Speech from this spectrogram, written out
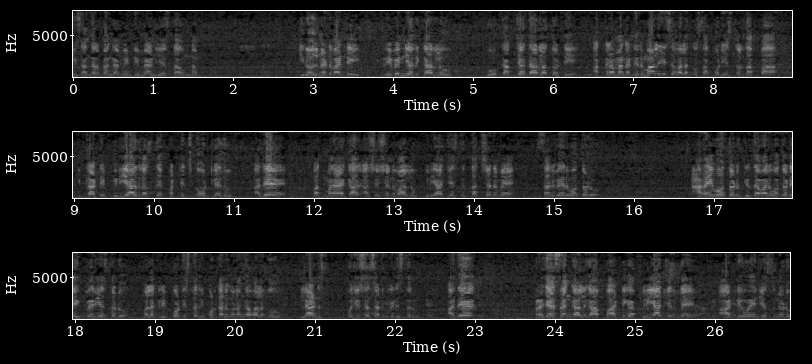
ఈ సందర్భంగా మేము డిమాండ్ చేస్తా ఉన్నాం. ఈ రోజు ఉన్నటువంటి రెవెన్యూ అధికారులు భూ కబ్జాదారులతోటి అక్రమంగా నిర్మాణాలు చేసే వాళ్ళకు సపోర్ట్ చేస్తున్నారు తప్ప ఇట్లాంటి ఫిర్యాదులు వస్తే పట్టించుకోవట్లేదు. అదే పద్మనాయక అసోసియేషన్ వాళ్ళు ఫిర్యాదు చేస్తే తక్షణమే సర్వేర్ పోతాడు అరై పోతాడు గిరిదవారి పోతాడు ఎంక్వైరీ చేస్తాడు వాళ్ళకి రిపోర్ట్ ఇస్తారు రిపోర్ట్ అనుగుణంగా వాళ్ళకు ల్యాండ్ పొజిషన్ సర్టిఫికేట్ ఇస్తారు. అదే ప్రజా సంఘాలుగా పార్టీగా ఫిర్యాదు చేస్తే ఆర్డీఓ ఏం చేస్తున్నాడు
